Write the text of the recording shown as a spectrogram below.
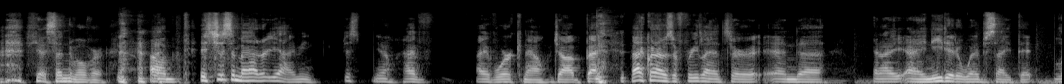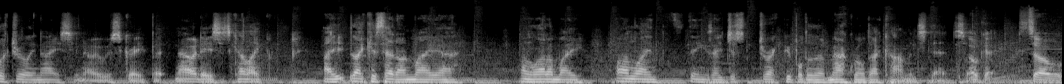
yeah, send them over. Um, it's just a matter. Yeah, I mean, just you know, have I have work now, job. Back back when I was a freelancer and uh, and I, I needed a website that looked really nice. You know, it was great. But nowadays, it's kind of like I like I said on my uh, on a lot of my online things, I just direct people to the macworld.com instead. So Okay. So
